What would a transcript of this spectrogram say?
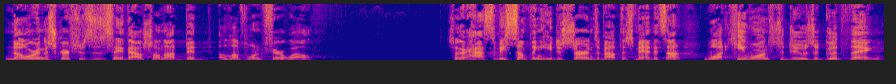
Nowhere in the scriptures does it say, Thou shalt not bid a loved one farewell. So there has to be something he discerns about this man. It's not what he wants to do is a good thing.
